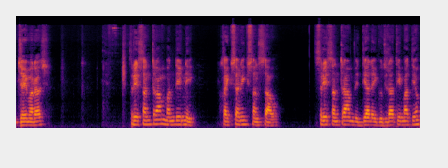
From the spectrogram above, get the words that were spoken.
જય મહારાજ. શ્રી સંતરામ મંદિરની શૈક્ષણિક સંસ્થાઓ, શ્રી સંતરામ વિદ્યાલય ગુજરાતી માધ્યમ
